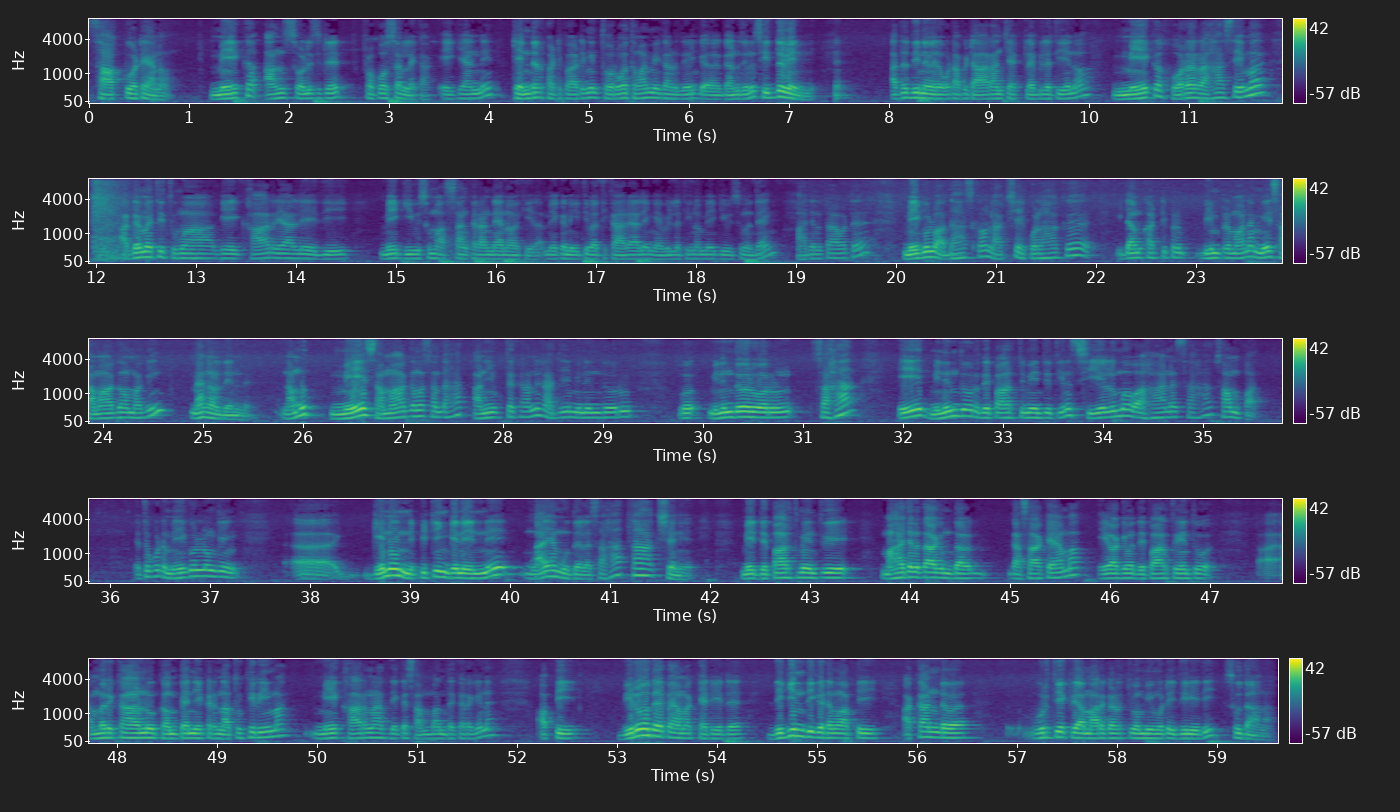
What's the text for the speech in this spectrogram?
සාක්කුවට යනවා. මේක අන්සොලිසිටඩ් ප්‍රොපෝසල් එකක්. ඒ කියන්නේ ටෙන්ඩර් පටිපාටිකින් තොරව තමයි මේ ගනුදෙනු ගනුදෙනු සිද්ධ වෙන්නේ. අද දින වෙනකොට අපිට ආරංචියක් ලැබිලා තියෙනවා මේක හොර රහසෙම අගමැතිතුමාගේ කාර්යාලයේදී මේ ගිවිසුම අත්සන් කරන්න යනවා කියලා. මේක නීතිපති කාර්යාලයෙන් ඇවිල්ලා තිනවා මේ ගිවිසුම දැන් ආජනතාවට මේගොල්ලෝ අදහස් කරන ලක්ෂ 11ක ඉඩම් කට්ටි බිම් ප්‍රමාණය මේ සමාගම මගින් මැනලා දෙන්න. නමුත් මේ සමාගම සඳහා අනියුක්ත කරන්නේ රජයේ මිනින්දෝරු මිනින්දෝරුවරුන් සහ ඒ මිනින්දෝරු දෙපාර්තමේන්තුවේ තියෙන සියලුම වාහන සහ සම්පත්. එතකොට මේගොල්ලොන්ගෙන් ගෙනෙන්නේ පිටින් ගෙනෙන්නේ ණය මුදල සහ තාක්ෂණය. මේ දෙපාර්තමේන්තුවේ මහජනතාවගේ මුදල් ගසා කෑමක් ඒ වගේම දෙපාර්තමේන්තුව ඇමරිකානු කම්පැනියකට නතු කිරීමක් මේ කාරණා දෙක සම්බන්ධ කරගෙන අපි විරෝධයපෑමක් හැටියට දිගින් දිගටම අපි අකණ්ඩව වෘත්තීය ක්‍රියා මාර්ගවලට යොමු වීමට ඉදිරියේදී සූදානම්.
